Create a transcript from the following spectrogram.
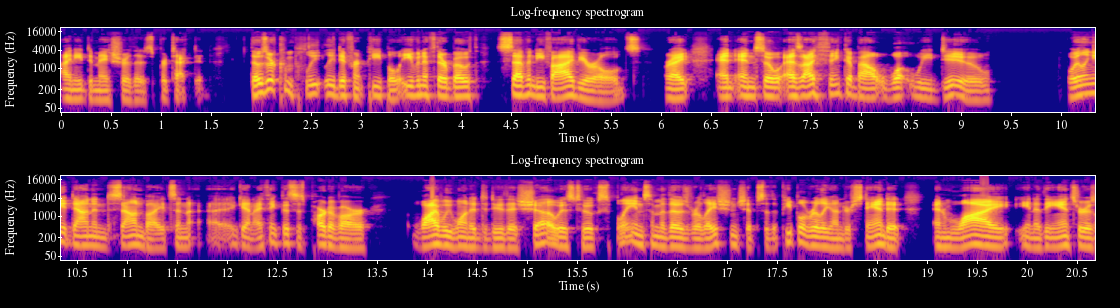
I need to make sure that it's protected. Those are completely different people, even if they're both 75 year olds right? And and so as i think about what we do boiling it down into sound bites and uh, again i think this is part of our why we wanted to do this show is to explain some of those relationships so that people really understand it and why you know the answer is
